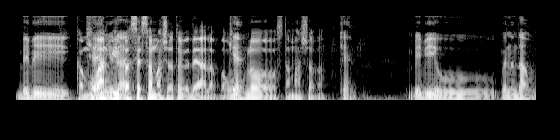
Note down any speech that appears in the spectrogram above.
ביבי, כמובן, כן, יודע, בהתבסס על מה שאתה יודע עליו, ברור, כן. לא סתם השערה. כן. ביבי הוא בן אדם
